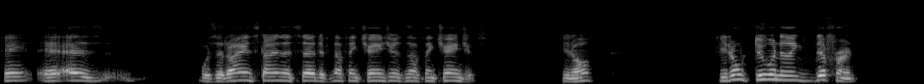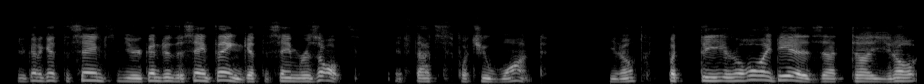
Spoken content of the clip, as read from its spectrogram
Okay, as was it Einstein that said, if nothing changes, nothing changes. You know, if you don't do anything different, you're going to get the same, you're going to do the same thing, get the same results, if that's what you want, you know. But the, whole idea is that, uh, you know,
